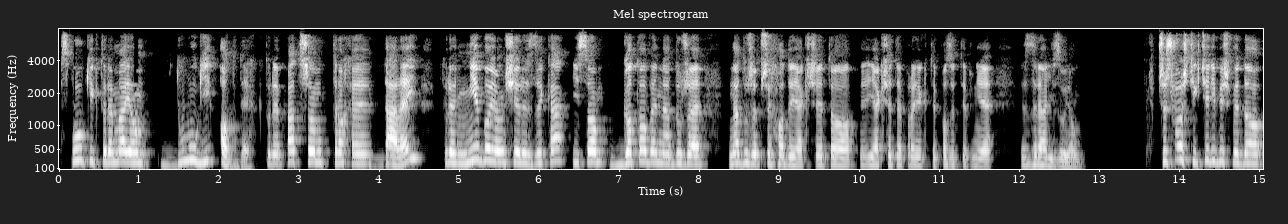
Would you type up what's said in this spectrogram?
spółki, które mają długi oddech, które patrzą trochę dalej, które nie boją się ryzyka i są gotowe na duże, na duże przychody, jak się, to, jak się te projekty pozytywnie zrealizują. W przyszłości chcielibyśmy do,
